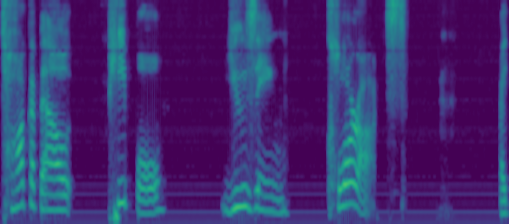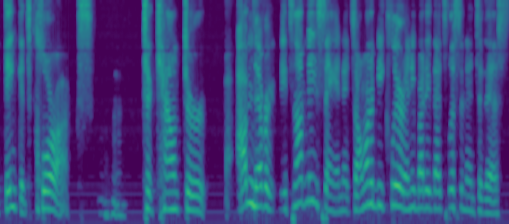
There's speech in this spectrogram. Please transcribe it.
talk about people using Clorox. I think it's Clorox mm-hmm. to counter. I'm never, it's not me saying it. So I want to be clear. Anybody that's listening to this,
